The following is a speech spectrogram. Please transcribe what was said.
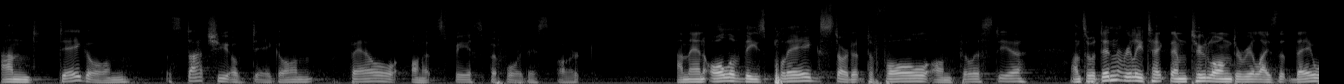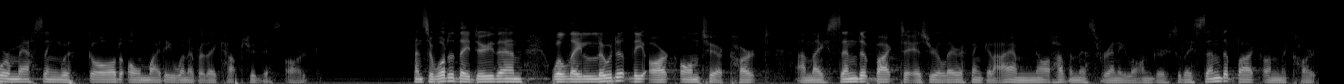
And Dagon, the statue of Dagon, fell on its face before this ark. And then all of these plagues started to fall on Philistia. And so it didn't really take them too long to realize that they were messing with God Almighty whenever they captured this ark. And so what did they do then? Well, they loaded the ark onto a cart and they send it back to Israel. They were thinking, I am not having this for any longer. So they send it back on the cart.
